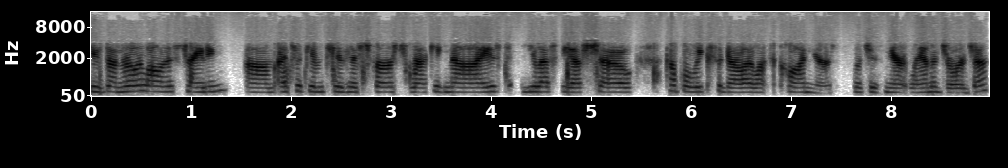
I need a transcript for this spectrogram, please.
he's done really well in his training. Um, I took him to his first recognized USDF show a couple weeks ago. I went to Conyers, which is near Atlanta, Georgia.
